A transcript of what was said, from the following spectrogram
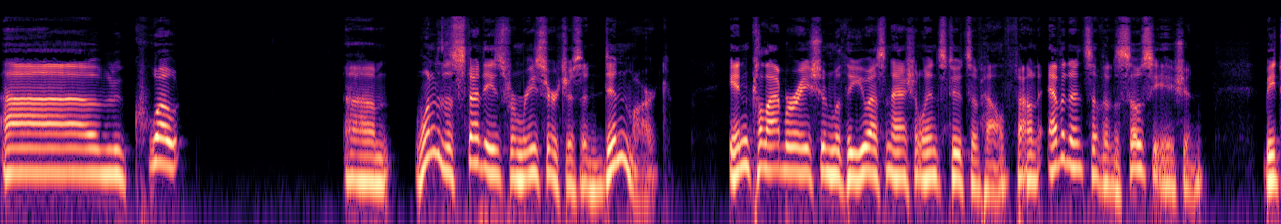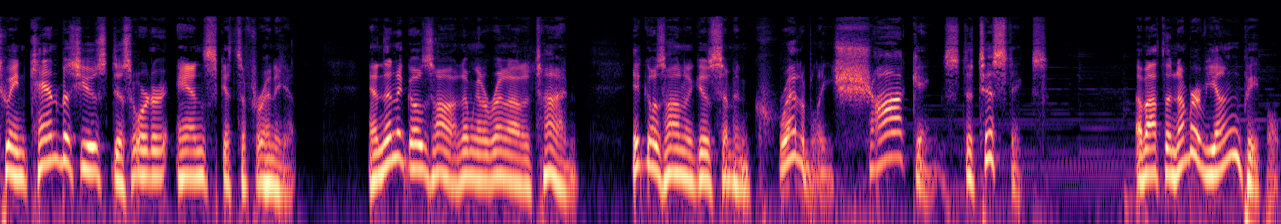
Uh, quote um, One of the studies from researchers in Denmark in collaboration with the U.S. National Institutes of Health, found evidence of an association between cannabis use disorder and schizophrenia. And then it goes on, I'm going to run out of time. It goes on and gives some incredibly shocking statistics about the number of young people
